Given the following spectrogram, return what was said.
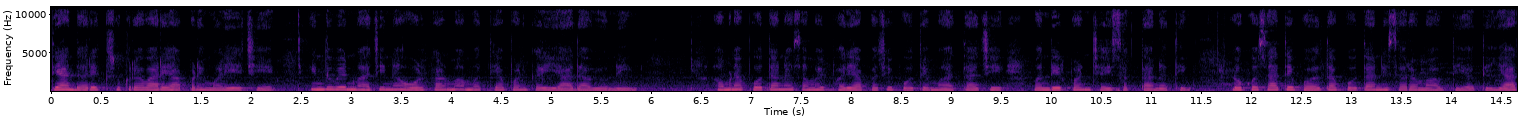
ત્યાં દરેક શુક્રવારે આપણે મળીએ છીએ. ઇન્દુબેન માજીના ઓળખાણમાં મથ્યા પણ કંઈ યાદ આવ્યું નહીં. હમણાં પોતાના સમય ફર્યા પછી પોતે માતાજી મંદિર પણ જઈ શકતા નથી. લોકો સાથે ભળતા પોતાને શરમ આવતી હતી. યાદ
